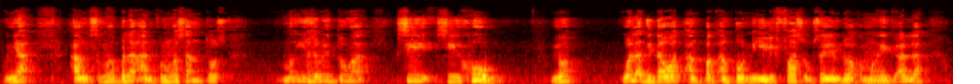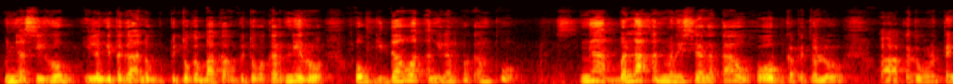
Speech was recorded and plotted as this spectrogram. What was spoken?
Unya, ang sa mga balaan, kung mga santos, mag sabi dito nga, si, si Job, no? Wala gidawat ang pag-ampo ni Elifas ug sa iyang duha ka mga. Unya si Job, ilang gitagaan og pito ka baka o pito ka karnero, o gidawat ang ilang pag-ampo nga balaan man ni siya nga tao Job kapitulo uh, 42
